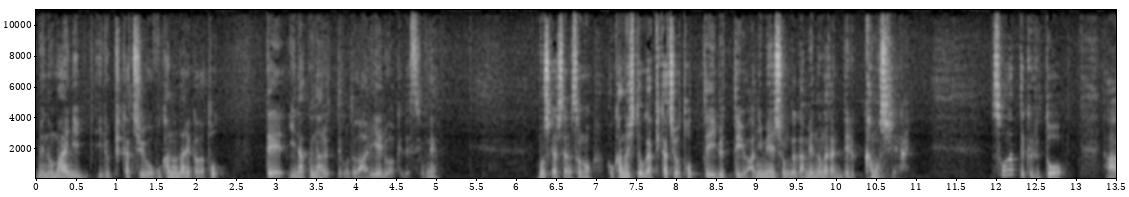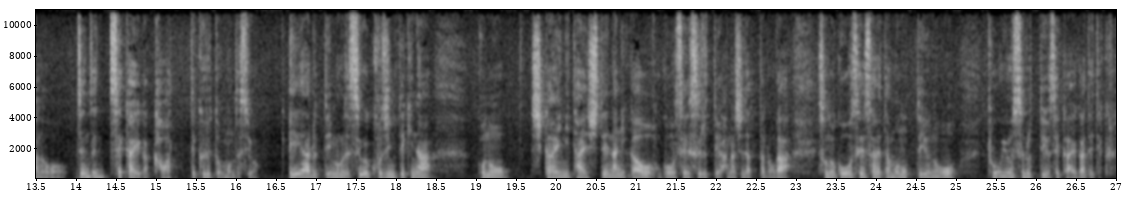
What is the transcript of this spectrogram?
目の前にいるピカチュウを他の誰かが取っていなくなるってことがありえるわけですよね。もしかしたらその他の人がピカチュウを撮っているっていうアニメーションが画面の中に出るかもしれない。そうなってくるとあの全然世界が変わってくると思うんですよ。AR って今まですごい個人的なこの視界に対して何かを合成するっていう話だったのがその合成されたものっていうのを共有するっていう世界が出てくる。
